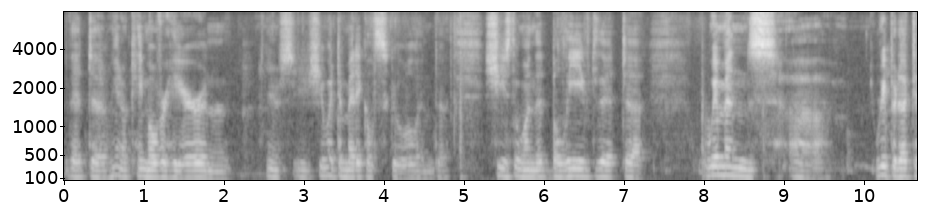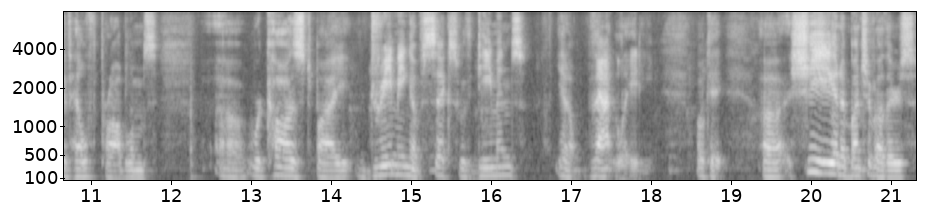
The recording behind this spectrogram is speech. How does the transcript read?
that uh, you know came over here and you know she, she went to medical school and uh, she's the one that believed that uh, women's uh, reproductive health problems were caused by dreaming of sex with demons. You know that lady. Okay she and a bunch of others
